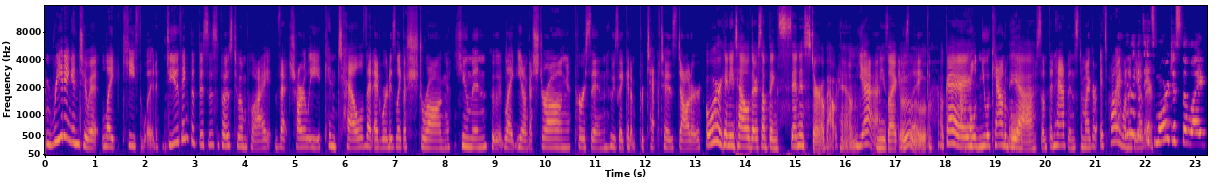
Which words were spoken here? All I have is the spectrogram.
Reading into it like Keith would, do you think that this is supposed to imply that Charlie can tell that Edward is like a strong human who, like, you know, like a strong person who's like gonna protect his daughter? Or can he tell there's something sinister about him? Yeah. And he's like, He's ooh, like, okay. I'm holding you accountable Yeah. if something happens to my girl. It's probably I one of like the it's, other. it's more just the like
